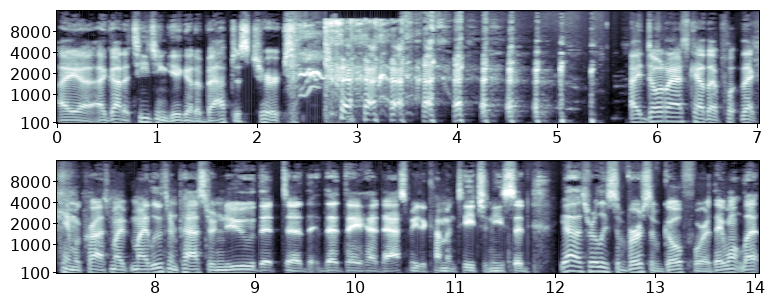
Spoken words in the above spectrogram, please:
I uh, I got a teaching gig at a Baptist church. I don't ask how that that came across. My my Lutheran pastor knew that uh, th- that they had asked me to come and teach, and he said, "Yeah, that's really subversive. Go for it. They won't let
